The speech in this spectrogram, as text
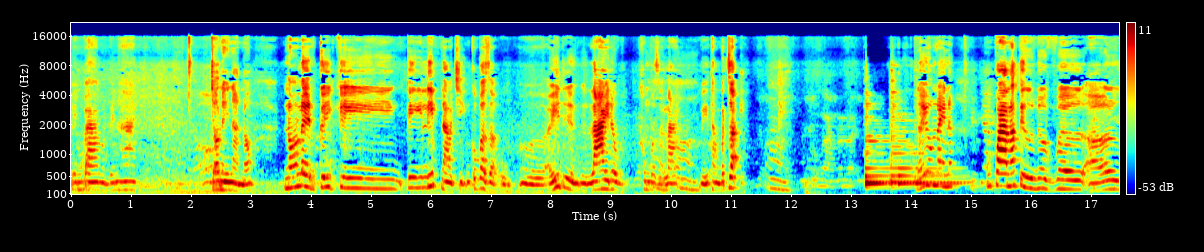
Bên ba một bên hai. Cho nên là nó nó lên cái cái cái clip nào chị cũng có bao giờ ờ, ấy thì like đâu không bao giờ like vì thằng bất dậy. Ừ. đấy hôm nay nó hôm qua nó từ vừa ở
